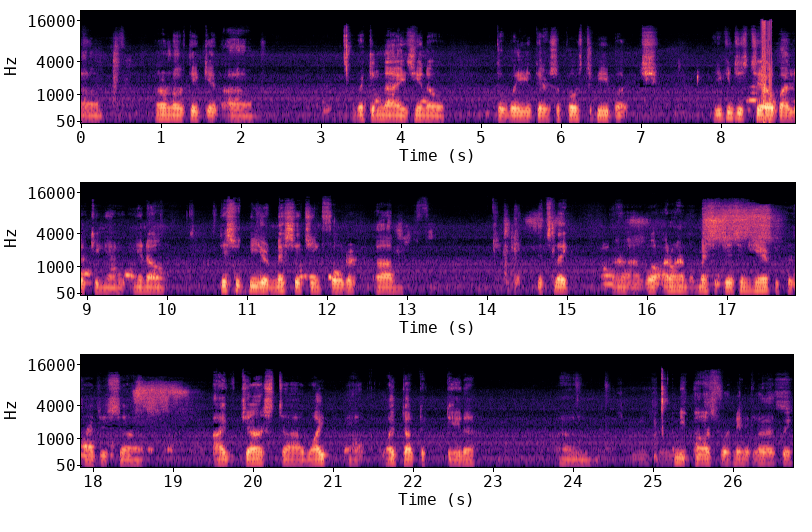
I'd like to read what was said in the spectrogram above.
Um, I don't know if they get um, recognized, you know, the way they're supposed to be, but you can just tell by looking at it. You know, this would be your messaging folder. Um, it's like, uh, well, I don't have the messages in here because I just, uh, I've just uh, wiped uh, wiped out the data. Um, let me pause for a minute real quick.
